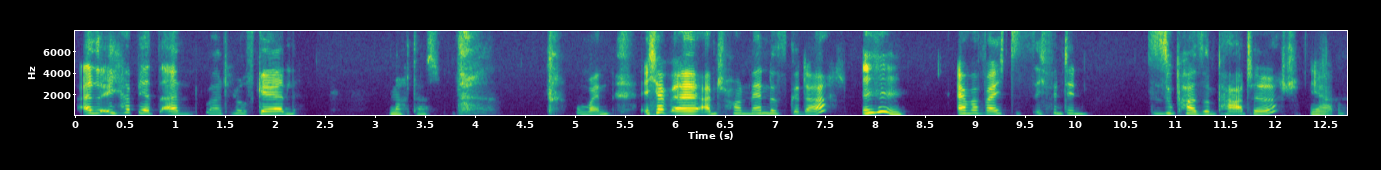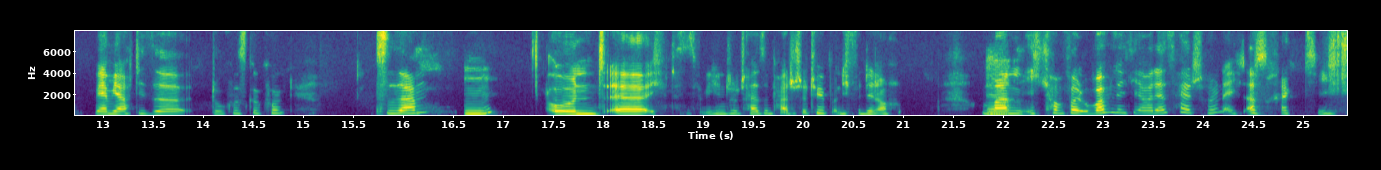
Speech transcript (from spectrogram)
also ich habe jetzt an, warte, ich muss gern. Mach das. Oh mein, ich habe äh, an Shawn Mendes gedacht. Mhm. Einfach weil ich das, ich finde den super sympathisch. Ja. Wir haben ja auch diese Dokus geguckt zusammen. Mhm. Und äh, ich finde, das ist wirklich ein total sympathischer Typ. Und ich finde den auch, Ja. Mann, ich komme voll oberflächlich, aber der ist halt schon echt attraktiv.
